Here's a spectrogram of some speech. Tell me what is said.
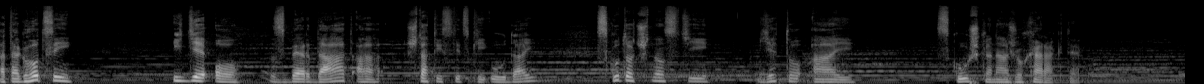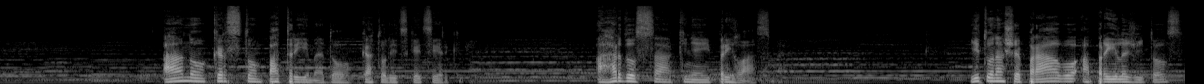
A tak hoci ide o zber dát a štatistický údaj, v skutočnosti je to aj skúška nášho charakteru. Áno, krstom patríme do katolíckej cirkvi a hrdo sa k nej prihlásme. Je to naše právo a príležitosť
